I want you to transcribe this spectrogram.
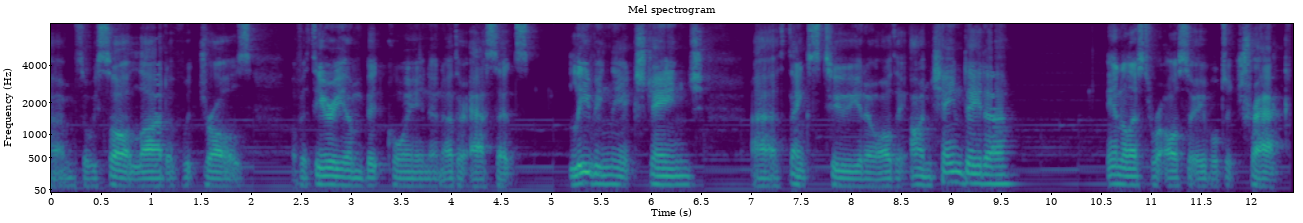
Um, so we saw a lot of withdrawals of Ethereum, Bitcoin, and other assets leaving the exchange, uh, thanks to you know all the on-chain data. Analysts were also able to track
